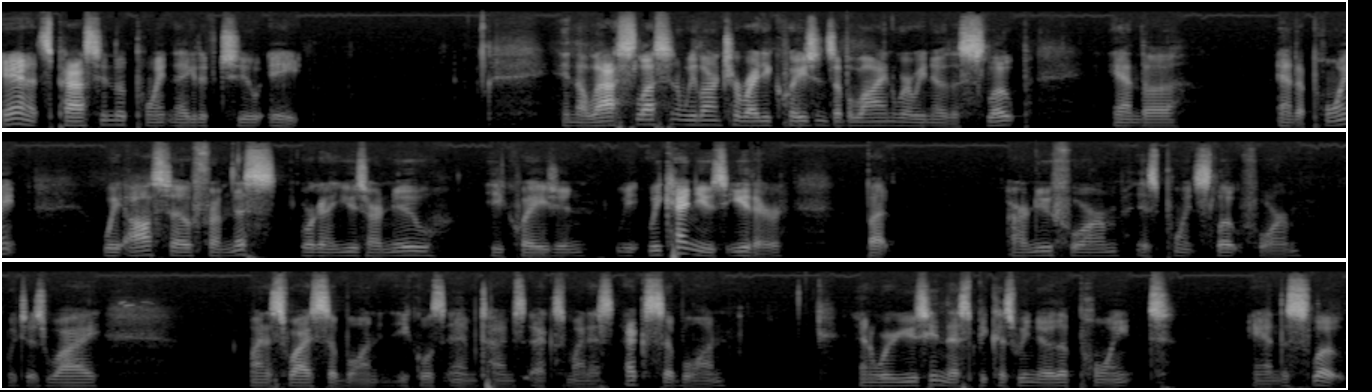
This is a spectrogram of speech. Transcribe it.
and it's passing the point negative 2, 8. In the last lesson, we learned to write equations of a line where we know the slope and the and a point. We also, from this, we're going to use our new equation. We, we can use either, but our new form is point slope form, which is y minus y sub 1 equals m times x minus x sub 1. And we're using this because we know the point and the slope.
